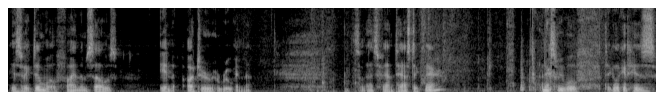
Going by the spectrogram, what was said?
his victim will find themselves in utter ruin. So that's fantastic there. Next, we will take a look at his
